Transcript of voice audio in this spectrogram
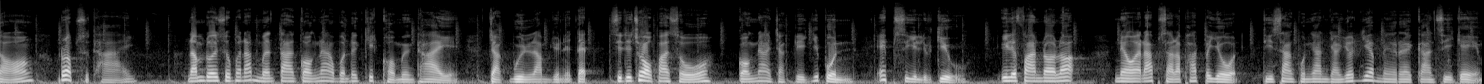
2022 รอบสุดท้ายนำโดยสุพนัทเหมือนตากองหน้าวันเดอร์คิดของเมืองไทย จากบุรีรัมย์ยูไนเต็ดสิทธิโชคพาโสกองหน้าจากลีกญี่ปุ่น FC ลิวกิว อิเลฟานดอลเลาะแนวรับสารพัดประโยชน์ที่สร้างผลงานอย่างยอดเยี่ยมในรายการซีเกม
